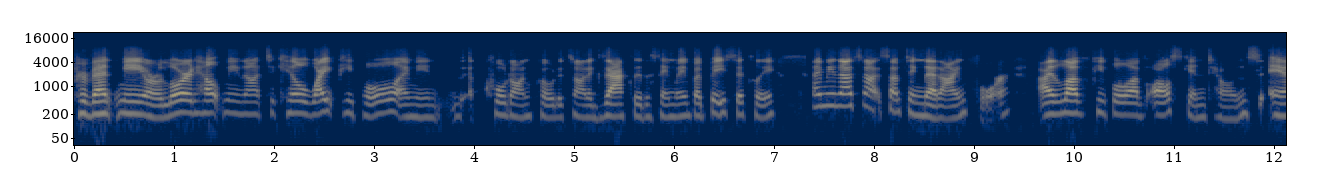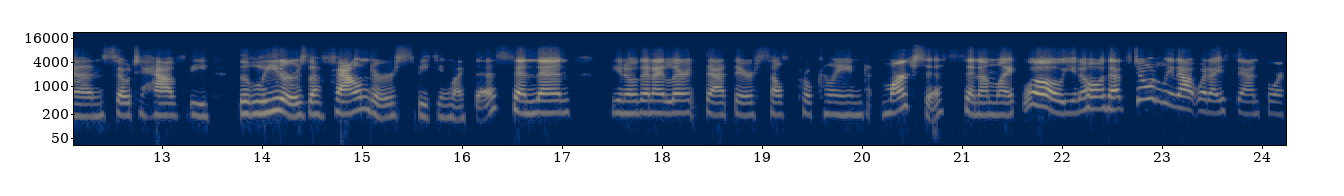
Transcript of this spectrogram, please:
prevent me or Lord help me not to kill white people. I mean, quote unquote, it's not exactly the same way, but basically, I mean, that's not something that I'm for. I love people of all skin tones. And so to have the the leaders, the founders speaking like this, and then, you know, then I learned that they're self-proclaimed Marxists. And I'm like, whoa, you know, that's totally not what I stand for.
